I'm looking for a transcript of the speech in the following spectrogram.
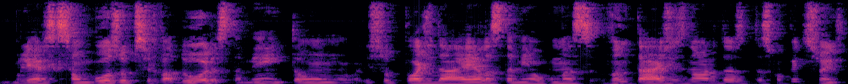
mulheres que são boas observadoras também, então isso pode dar a elas também algumas vantagens na hora das, das competições.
